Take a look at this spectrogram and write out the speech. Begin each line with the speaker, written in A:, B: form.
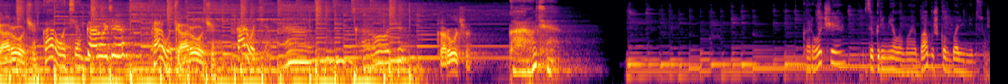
A: Короче.
B: Короче.
C: Короче.
B: Короче.
A: Короче.
B: Короче.
C: Короче.
D: Короче.
B: Короче.
E: Короче, загремела моя бабушка в больницу.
